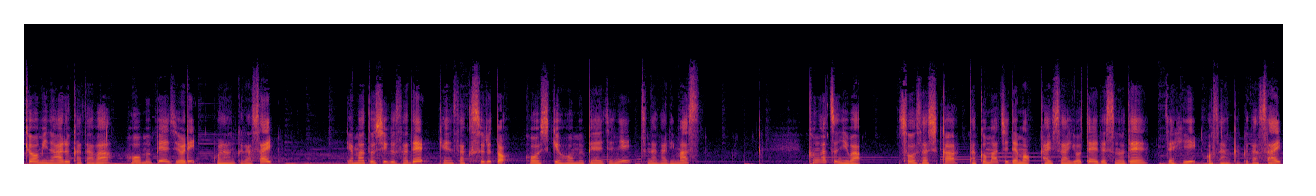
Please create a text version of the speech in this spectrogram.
興味のある方はホームページよりご覧ください。大和しぐさで検索すると公式ホームページにつながります。9月には匝瑳市か多古町でも開催予定ですのでぜひご参加ください。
